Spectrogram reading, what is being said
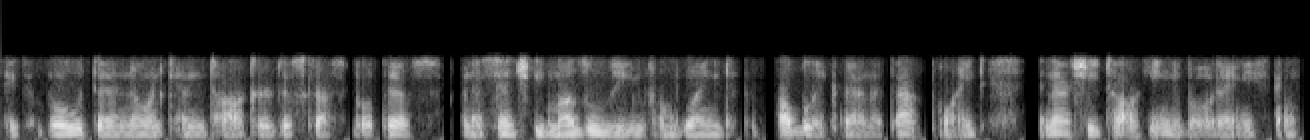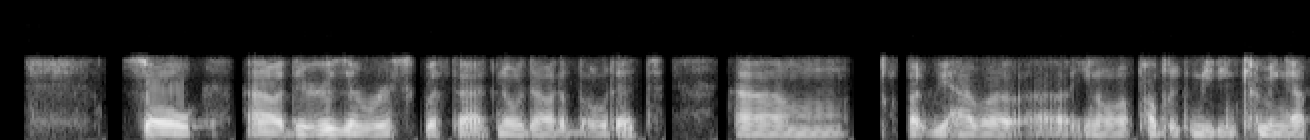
take a vote, and no one can talk or discuss about this," and essentially muzzles you from going to the public then at that point and actually talking about anything. So uh, there is a risk with that, no doubt about it. Um, but we have a, a, you know a public meeting coming up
